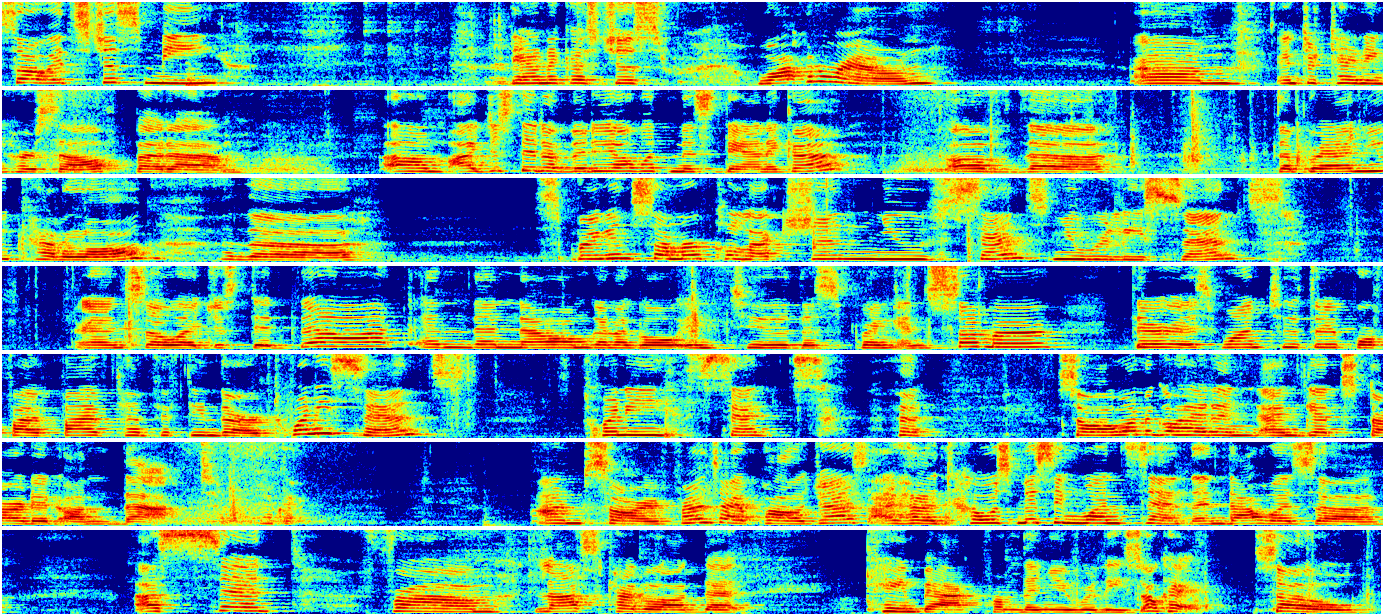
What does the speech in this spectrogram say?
so it's just me. Danica's just walking around, um, entertaining herself, but um, um, I just did a video with Miss Danica of the the brand new catalog, the spring and summer collection, new scents, new release scents. And so I just did that, and then now I'm gonna go into the spring and summer. There is 1, 2, 3, 4, 5, 5, 10, 15, there are 20 scents. 20 scents. so I want to go ahead and, and get started on that. Okay. I'm sorry, friends. I apologize. I had I was missing one scent, and that was uh, a a scent from last catalog that came back from the new release. Okay, so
